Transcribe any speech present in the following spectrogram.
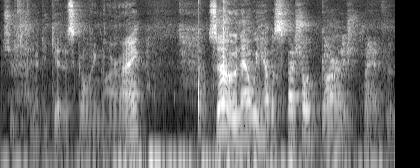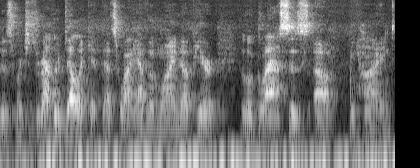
That should be good to get us going, all right? So now we have a special garnish plan for this, which is rather delicate. That's why I have them lined up here, little glasses uh, behind.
